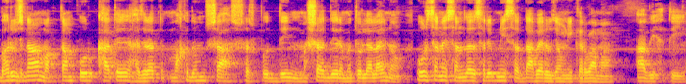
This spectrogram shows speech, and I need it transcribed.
ભરૂચના મક્તમપુર ખાતે હઝરત મખદુમ શાહ શરફુદ્દીન મશહદી રમતુલ્લાહનો ઉર્સ અને સંદલ શરીફની શ્રદ્ધાભેર ઉજવણી કરવામાં આવી હતી.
